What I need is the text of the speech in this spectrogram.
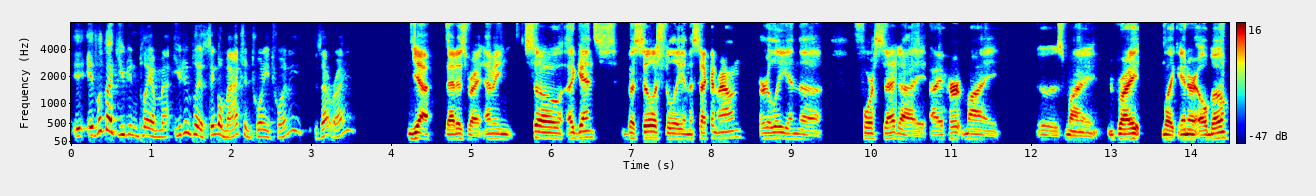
It, it, looked like you didn't play a ma- you didn't play a single match in 2020. Is that right? Yeah, that is right. I mean, so against Basilashvili in the second round, early in the fourth set, I I hurt my it was my right like inner elbow.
